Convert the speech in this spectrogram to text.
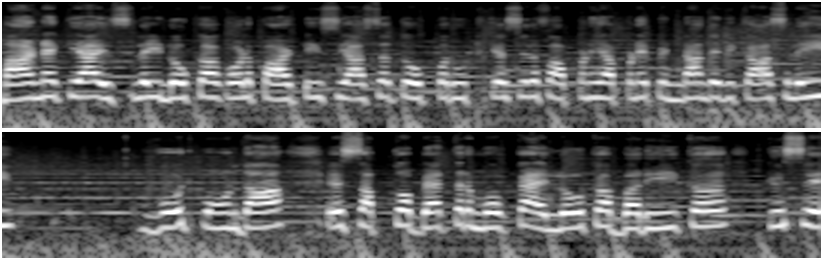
ਮਾਨ ਨੇ ਕਿਹਾ, ਇਸ ਲਈ ਲੋਕਾਂ ਕੋਲ ਪਾਰਟੀ ਸਿਆਸਤ ਤੋਂ ਉੱਪਰ ਉੱਠ ਕੇ ਸਿਰਫ ਆਪਣੇ ਆਪਣੇ ਪਿੰਡਾਂ ਦੇ ਵਿਕਾਸ ਲਈ ਵੋਟ ਪਾਉਣ ਦਾ ਇਹ ਸਭ ਤੋਂ ਬਿਹਤਰ ਮੌਕਾ ਹੈ। ਲੋਕ ਬਰੀਕ ਕਿਸੇ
